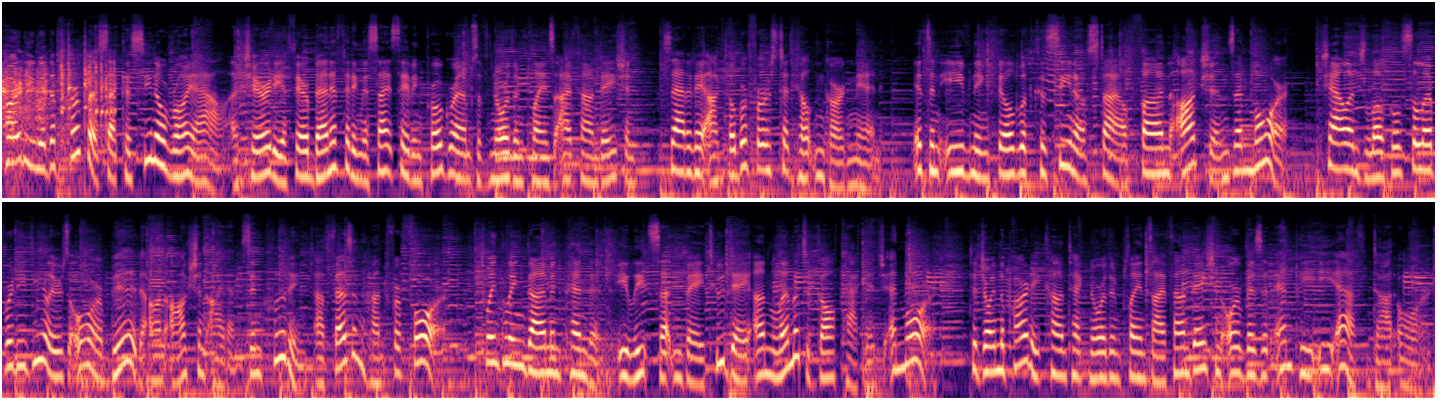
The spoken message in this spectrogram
Party with a purpose at Casino Royale, a charity affair benefiting the sight saving programs of Northern Plains Eye Foundation, Saturday, October 1st at Hilton Garden Inn. It's an evening filled with casino style fun, auctions, and more. Challenge local celebrity dealers or bid on auction items, including a pheasant hunt for four, twinkling diamond pendant, elite Sutton Bay two day unlimited golf package, and more. To join the party, contact Northern Plains Eye Foundation or visit npef.org.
